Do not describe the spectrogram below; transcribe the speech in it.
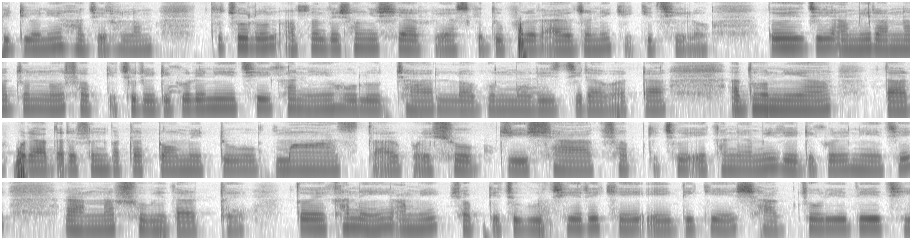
ভিডিও নিয়ে হাজির হলাম। তো চলুন আপনাদের সঙ্গে শেয়ার করি আজকে দুপুরের আয়োজনে কি কি ছিল। তো এই যে আমি রান্নার জন্য সব কিছু রেডি করে নিয়েছি এখানে হলুদ, ঝাল, লবণ, মরিচ, জিরা বাটা, ধনিয়া তারপরে আদা, রসুন বাটা, টমেটো, মাছ, তারপরে সবজি, শাক সব কিছু এখানে আমি রেডি করে নিয়েছি রান্নার সুবিধার্থে। তো এখানেই আমি সব কিছু গুছিয়ে রেখে এই দিকে শাক চড়িয়ে দিয়েছি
